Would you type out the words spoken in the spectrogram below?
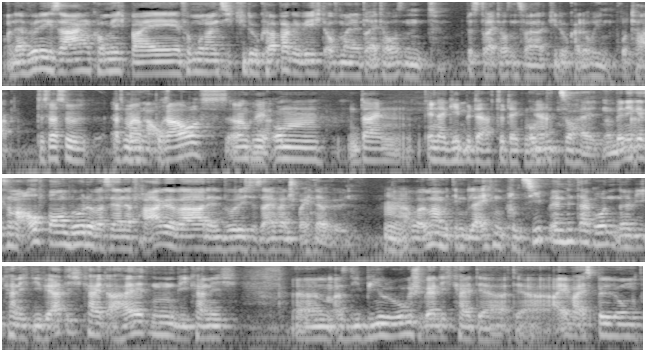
Und da würde ich sagen, komme ich bei 95 Kilo Körpergewicht auf meine 3000 bis 3200 Kilokalorien pro Tag. Das, was du erstmal brauchst, irgendwie, ja. um deinen Energiebedarf zu decken. Um ja. die zu halten. Und wenn ich jetzt nochmal aufbauen würde, was ja in der Frage war, dann würde ich das einfach entsprechend erhöhen. Mhm. Ja, aber immer mit dem gleichen Prinzip im Hintergrund. Ne? Wie kann ich die Wertigkeit erhalten? Wie kann ich also die biologische Wertigkeit der, der Eiweißbildung?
